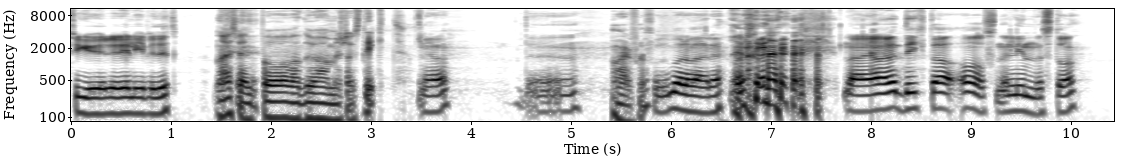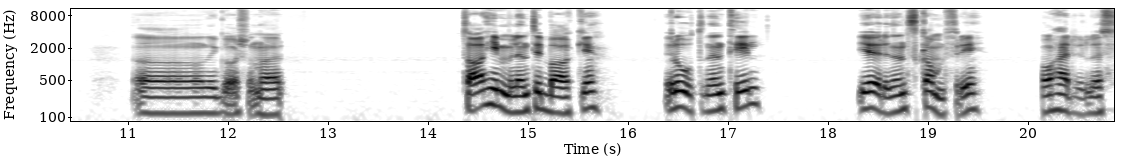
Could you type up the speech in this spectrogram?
figurer i livet ditt. Nå er jeg spent på hva du har med slags dikt. Ja, det Hva er det for noe? får det bare være. Nei, jeg har et dikt av Åsne Linnestå, og det går sånn her. Ta himmelen tilbake, rote den til, gjøre den skamfri og herreløs.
